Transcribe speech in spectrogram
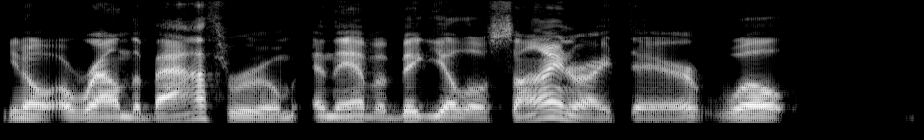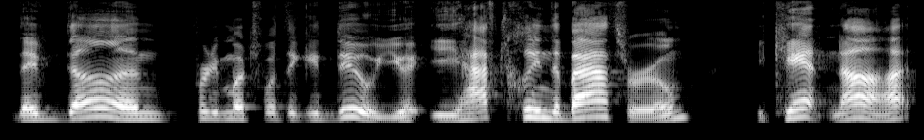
you know, around the bathroom and they have a big yellow sign right there. Well, they've done pretty much what they could do. You you have to clean the bathroom. You can't not.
